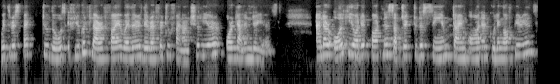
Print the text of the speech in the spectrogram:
with respect to those, if you could clarify whether they refer to financial year or calendar years. And are all key audit partners subject to the same time on and cooling off periods?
